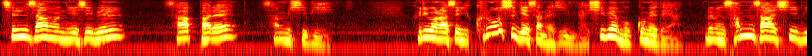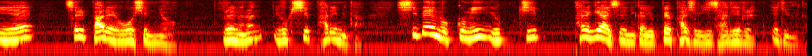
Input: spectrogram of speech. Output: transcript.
7, 3은 21, 4, 8에 32 그리고 나서 이 크로스 계산을 해줍니다. 10의 묶음에 대한 그러면 3, 4, 12에 7, 8에 56 그러면은 68입니다. 10의 묶음이 68개가 있으니까 682 자리를 해줍니다.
